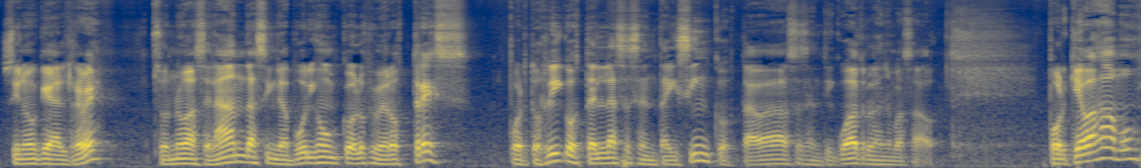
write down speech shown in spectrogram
sino que al revés, son Nueva Zelanda, Singapur y Hong Kong los primeros tres. Puerto Rico está en la 65, estaba 64 el año pasado. ¿Por qué bajamos?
